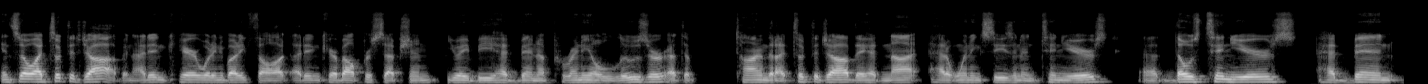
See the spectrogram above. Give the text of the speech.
And so I took the job and I didn't care what anybody thought. I didn't care about perception. UAB had been a perennial loser at the time that I took the job. They had not had a winning season in 10 years. Uh, those 10 years had been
